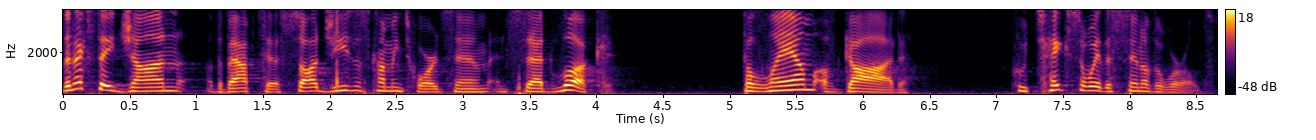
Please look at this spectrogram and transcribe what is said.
The next day, John the Baptist saw Jesus coming towards him and said, Look, the Lamb of God who takes away the sin of the world.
